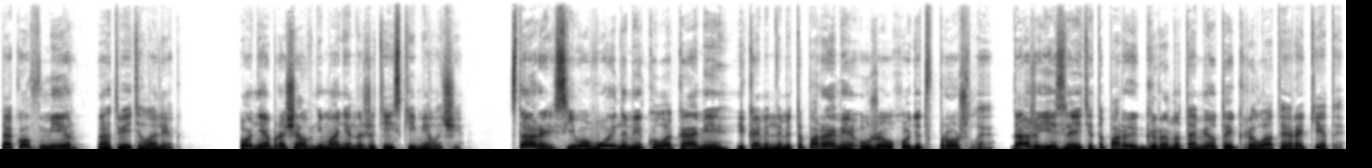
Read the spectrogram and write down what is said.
Таков мир, ответил Олег. Он не обращал внимания на житейские мелочи. Старый с его воинами, кулаками и каменными топорами уже уходит в прошлое, даже если эти топоры гранатометы и крылатые ракеты.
